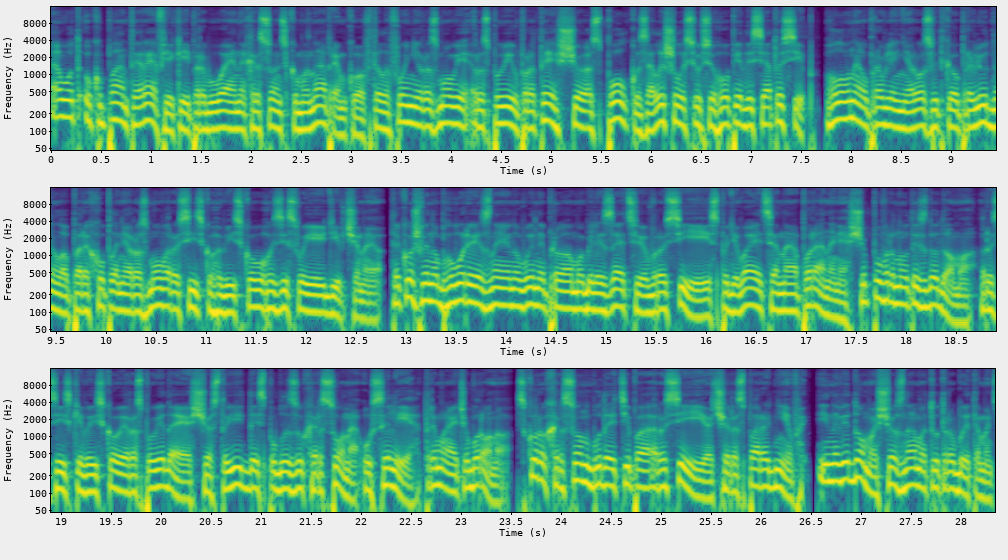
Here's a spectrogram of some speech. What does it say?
А от окупант РФ, який перебуває на Херсонському напрямку, в телефонній розмові розповів про те, що з полку залишилось усього 50 осіб. Головне управління розвідки оприлюднило перехоплення розмови російського військового зі своєю дівчиною. Також він обговорює з нею новини про мобілізацію в Росії і сподівається на поранення, щоб повернутись додому. Російський військовий розповідає, що стоїть десь поблизу Херсона у селі, тримають оборону. Скоро Херсон буде типа Росією через пару днів, і невідомо, що з нами тут робитимуть.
